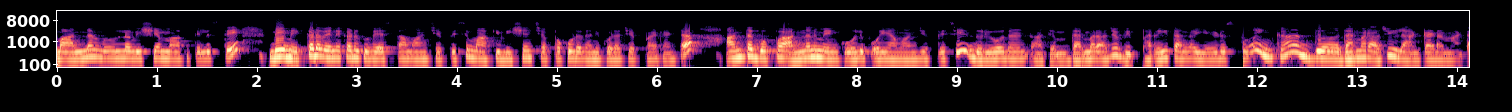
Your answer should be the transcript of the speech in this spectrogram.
మా అన్న ఉన్న విషయం మాకు తెలిస్తే మేము ఎక్కడ వెనకడుగు వేస్తాము అని చెప్పేసి మాకు ఈ విషయం చెప్పకూడదని కూడా చెప్పాడంట. అంత గొప్ప అన్నను మేము కోల్పోయామని చెప్పేసి దుర్యోధన ధర్మరాజు విపరీత విపరీతంగా ఏడుస్తూ ఇంకా ధర్మరాజు ఇలా అంటాడనమాట.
